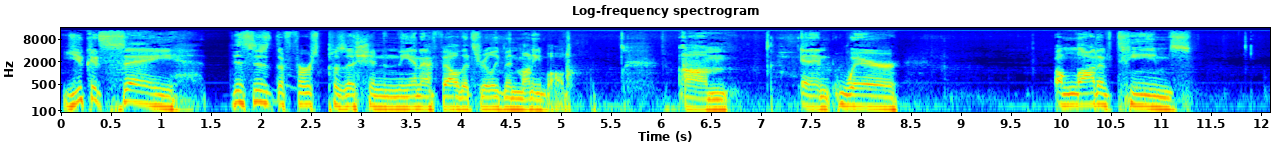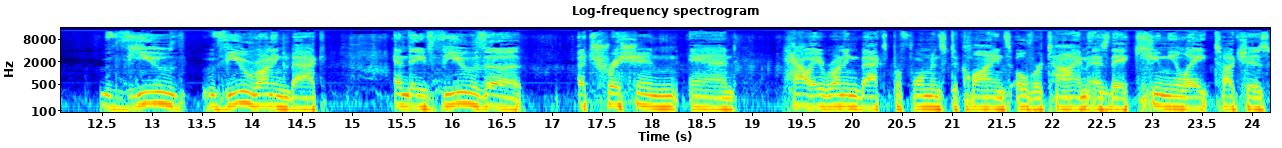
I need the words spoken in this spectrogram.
you could say this is the first position in the NFL that's really been moneyballed. Um, and where a lot of teams view view running back and they view the attrition and how a running back's performance declines over time as they accumulate touches,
